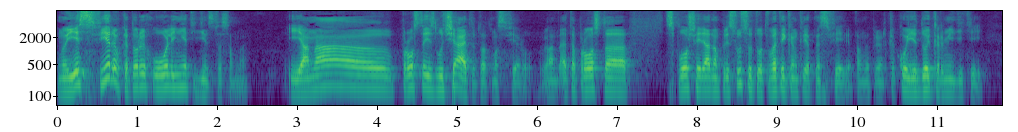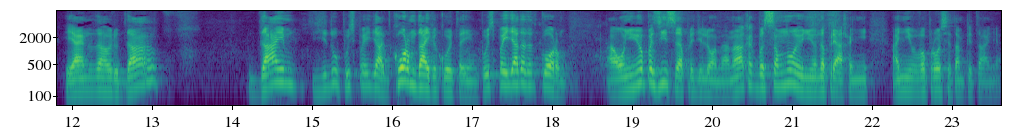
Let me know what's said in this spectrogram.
Но есть сферы, в которых у Оли нет единства со мной. И она просто излучает эту атмосферу. Это просто сплошь и рядом присутствует вот в этой конкретной сфере. Там, например, какой едой кормить детей. Я иногда говорю, да, дай им еду, пусть поедят. Корм дай какой-то им, пусть поедят этот корм. А у нее позиция определенная. Она как бы со мной у нее напряг, а не, а не в вопросе там питания.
